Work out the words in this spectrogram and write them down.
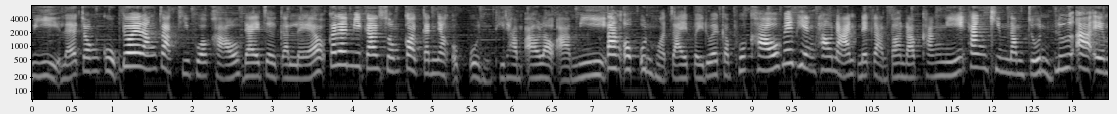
V และจองกุก โดยหลังจากที่พวกเขาได้เจอกันแล้ว ก็ได้มีการสวมกอดกันอย่างอบอุ่น ที่ทำเอาเหล่าอาร์มี่ต่างอบอุ่นหัวใจไปด้วยกับพวกเขาไม่เพียงเท่านั้นในการต้อนรับครั้งนี้ทั้งคิมนำจุน หรือ RM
